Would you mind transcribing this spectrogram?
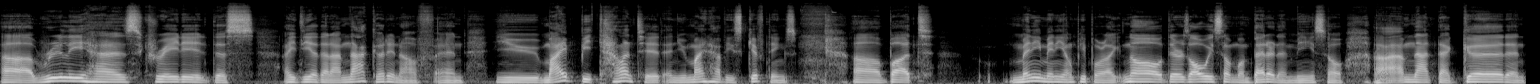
uh, really has created this idea that I'm not good enough, and you might be talented and you might have these giftings, uh, but many many young people are like no there's always someone better than me so i'm not that good. And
